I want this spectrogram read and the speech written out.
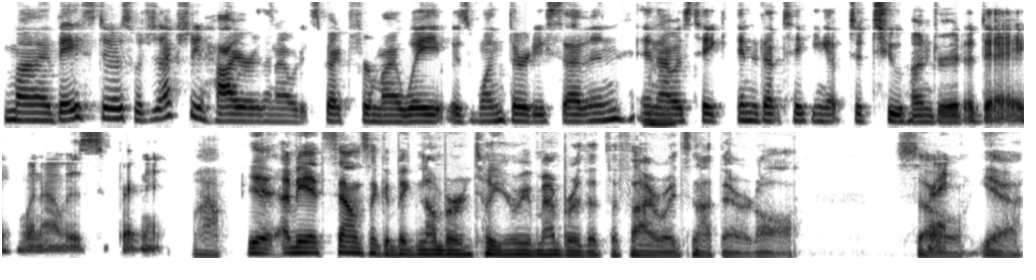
my base dose, which is actually higher than I would expect for my weight, was 137, and mm-hmm. I was take ended up taking up to 200 a day when I was pregnant. Wow. Yeah. I mean, it sounds like a big number until you remember that the thyroid's not there at all. So, Right. yeah.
